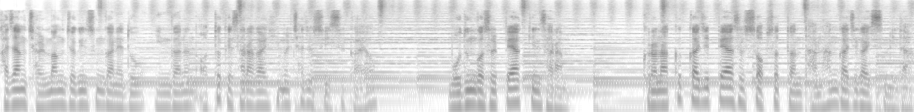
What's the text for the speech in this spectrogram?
가장 절망적인 순간에도 인간은 어떻게 살아갈 힘을 찾을 수 있을까요? 모든 것을 빼앗긴 사람. 그러나 끝까지 빼앗을 수 없었던 단 한 가지가 있습니다.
